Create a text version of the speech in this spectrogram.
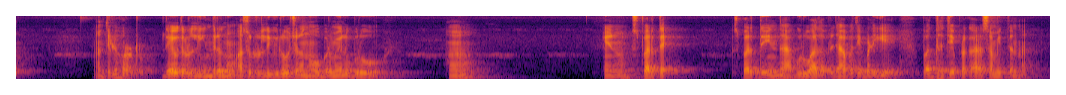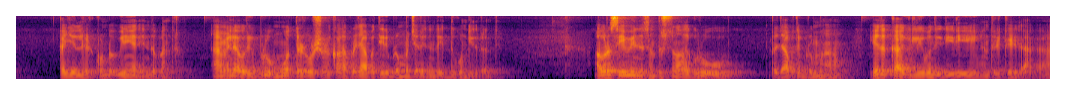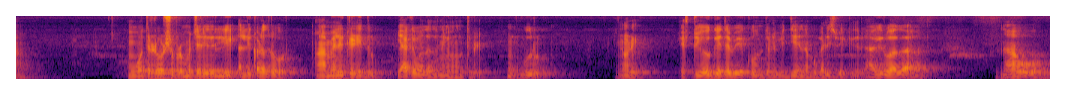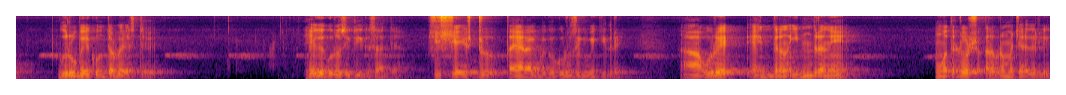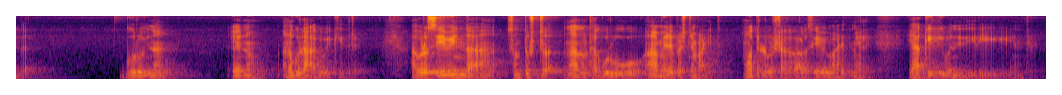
ಅಂತೇಳಿ ಹೊರಟರು. ದೇವತೆಗಳಲ್ಲಿ ಇಂದ್ರನು ಹಸುರರಲ್ಲಿ ವಿರೋಚನನು, ಒಬ್ಬರ ಮೇಲೊಬ್ಬರು ಏನು, ಸ್ಪರ್ಧೆ. ಸ್ಪರ್ಧೆಯಿಂದ ಗುರುವಾದ ಪ್ರಜಾಪತಿಯ ಬಳಿಗೆ ಪದ್ಧತಿಯ ಪ್ರಕಾರ ಸಮಿತನ್ನು ಕೈಯಲ್ಲಿ ಹಿಡ್ಕೊಂಡು ವಿನಯದಿಂದ ಬಂದರು. ಆಮೇಲೆ ಅವರಿಬ್ಬರು ಮೂವತ್ತೆರಡು ವರ್ಷಗಳ ಕಾಲ ಪ್ರಜಾಪತಿಯಲ್ಲಿ ಬ್ರಹ್ಮಚರ್ಯದಿಂದ ಇದ್ದುಕೊಂಡಿದ್ದರಂತೆ ಅವರ ಸೇವೆಯಿಂದ ಸಂತುಷ್ಟನಾದ ಗುರು, ಪ್ರಜಾಪತಿ ಬ್ರಹ್ಮ, ಏದಕ್ಕಾಗಿ ಇಲ್ಲಿ ಬಂದಿದ್ದೀರಿ? ಅಂತೇಳಿ ಕೇಳಿದಾಗ, ಮೂವತ್ತೆರಡು ವರ್ಷ ಬ್ರಹ್ಮಚರ್ಯದಲ್ಲಿ ಅಲ್ಲಿ ಕಳೆದ್ರು ಅವರು. ಆಮೇಲೆ ಕೇಳಿದ್ದು, ಯಾಕೆ ಬಂದದ್ದು ನೀವು? ಅಂತೇಳಿ. ಗುರು, ನೋಡಿ, ಎಷ್ಟು ಯೋಗ್ಯತೆ ಬೇಕು ಅಂತೇಳಿ ವಿದ್ಯೆಯನ್ನು ಗಳಿಸಬೇಕಿದ್ರೆ. ಹಾಗಿರುವಾಗ ನಾವು ಗುರು ಬೇಕು ಅಂತ ಬಯಸ್ತೇವೆ. ಹೇಗೆ ಗುರು ಸಿಗಲಿಕ್ಕೆ ಸಾಧ್ಯ? ಶಿಷ್ಯ ಎಷ್ಟು ತಯಾರಾಗಬೇಕು ಗುರು ಸಿಗಬೇಕಿದ್ರೆ? ಅವರೇ ಇಂದ್ರನ, ಇಂದ್ರನೇ ಮೂವತ್ತೆರಡು ವರ್ಷ ಕಾಲ ಬ್ರಹ್ಮಚರ್ಯದಲ್ಲಿ ಇದ್ದ. ಗುರುವಿನ ಏನು, ಅನುಗ್ರಹ ಆಗಬೇಕಿದ್ರೆ. ಅವರ ಸೇವೆಯಿಂದ ಸಂತುಷ್ಟನಾದಂಥ ಗುರು ಆಮೇಲೆ ಪ್ರಶ್ನೆ ಮಾಡಿದ್ದು. ಮೂವತ್ತೆರಡು ವರ್ಷ ಕಾಲ ಸೇವೆ ಮಾಡಿದ ಮೇಲೆ ಯಾಕೆ ಇಲ್ಲಿಗೆ ಬಂದಿದ್ದೀರಿ ಅಂಥೇಳಿ.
